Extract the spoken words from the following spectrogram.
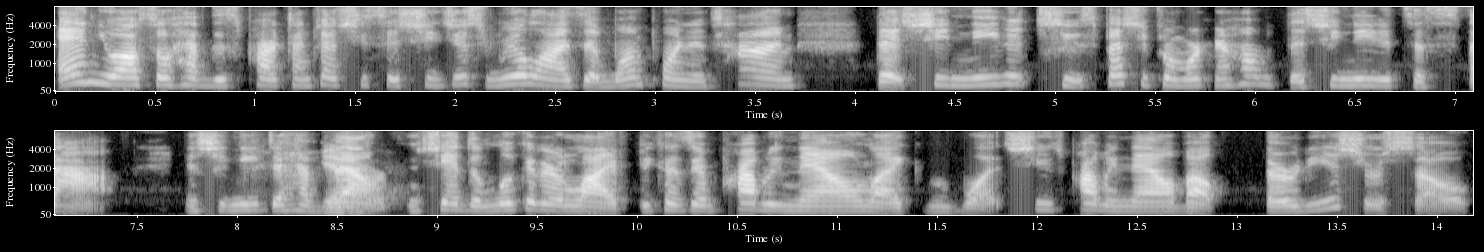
And you also have this part-time job. She said she just realized at one point in time that she needed to, especially from working home, that she needed to stop and she needed to have yeah. balance. And she had to look at her life because they're probably now like what? She's probably now about 30ish or so.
